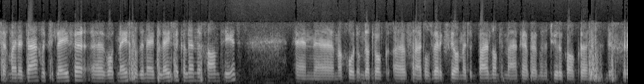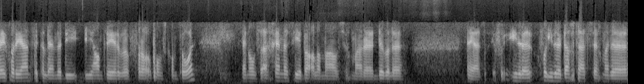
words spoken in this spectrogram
zeg maar in het dagelijks leven eh, wordt meestal de Nepalese kalender gehanteerd. En, eh, maar goed, omdat we ook eh, vanuit ons werk veel met het buitenland te maken hebben... hebben we natuurlijk ook de Gregoriaanse kalender, die, die hanteren we vooral op ons kantoor. En onze agendas die hebben allemaal zeg maar dubbele... Nou ja, voor iedere, voor iedere dag staat zeg maar de...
